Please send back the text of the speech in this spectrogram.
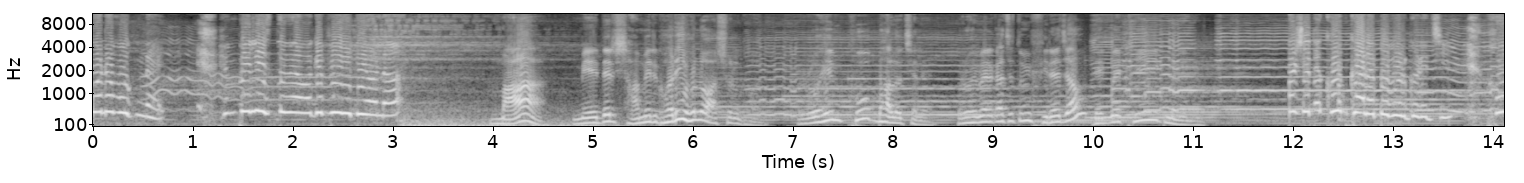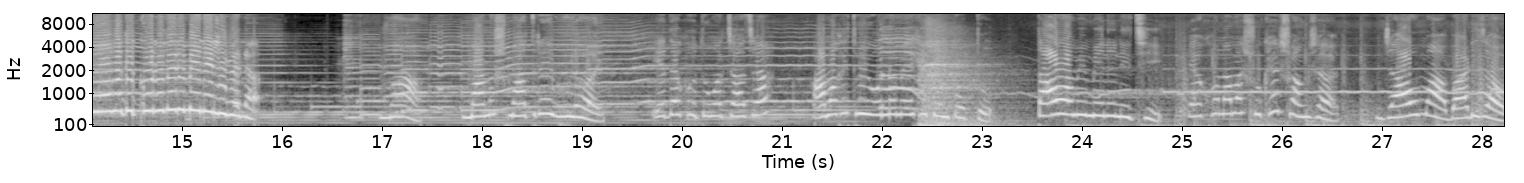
কোনো মুখ নাই। প্লিজ তুমি আমাকে ফিরে দিও না। মা মেয়েদের স্বামীর ঘরই হলো আসল ঘর। রহিম খুব ভালো ছেলে। রহিমের কাছে তুমি ফিরে যাও দেখবে ঠিক মেনে নেবে। ওর সাথে খুব খারাপ ব্যবহার করেছি। ও আমাকে কোনোদিনই মেনে নেবে না। মা মানুষ মাত্রই ভুল হয়। এ দেখো তোমার চাচা আমাকে তুই অন্য মেয়েকে প্রেম করতো। তাও আমি মেনে নিচ্ছি এখন আমার সুখের সংসার। যাও মা, বাড়ি যাও।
